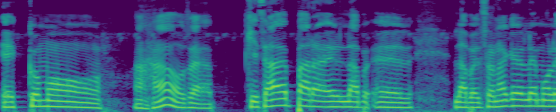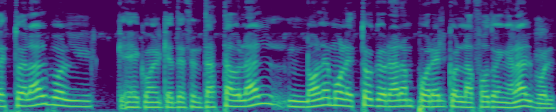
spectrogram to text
es como, ajá, o sea, quizás para la, la persona que le molestó el árbol, con el que te sentaste a hablar, no le molestó que oraran por él con la foto en el árbol,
